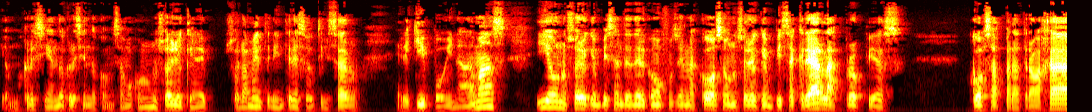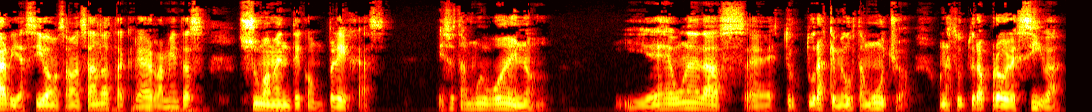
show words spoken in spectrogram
y vamos creciendo, creciendo. Comenzamos con un usuario que solamente le interesa utilizar el equipo y nada más, y a un usuario que empieza a entender cómo funcionan las cosas, un usuario que empieza a crear las propias cosas para trabajar y así vamos avanzando hasta crear herramientas sumamente complejas. Eso está muy bueno. Y es una de las eh, estructuras que me gusta mucho. Una estructura progresiva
